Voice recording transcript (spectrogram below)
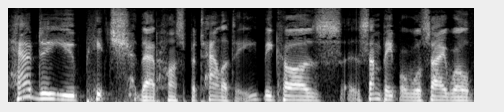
How do you pitch that hospitality? Because some people will say, well,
